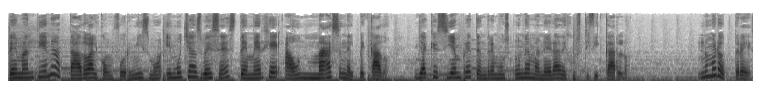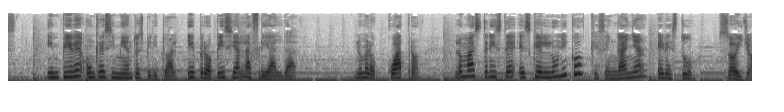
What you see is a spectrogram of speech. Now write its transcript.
Te mantiene atado al conformismo y muchas veces te emerge aún más en el pecado, ya que siempre tendremos una manera de justificarlo. Número 3. Impide un crecimiento espiritual y propicia la frialdad. Número 4. Lo más triste es que el único que se engaña eres tú, soy yo.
